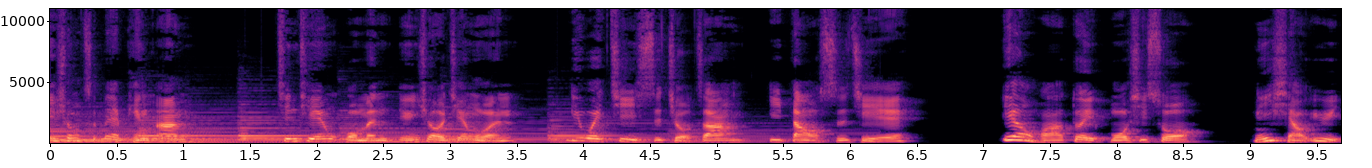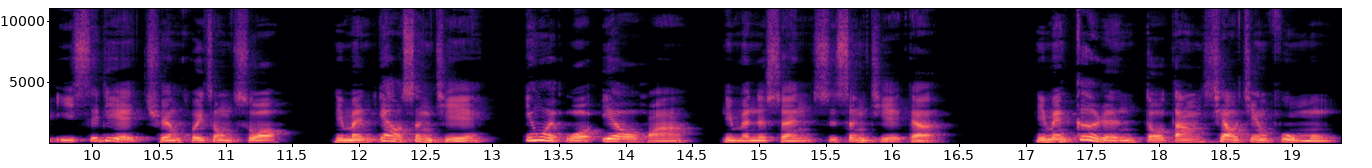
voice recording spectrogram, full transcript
弟兄姊妹平安。今天我们灵修经文利未记十九章一到十节。耶和华对摩西说：“你晓諭以色列全会众说：你们要圣洁，因为我耶和华你们的神是圣洁的。你们个人都当孝敬父母，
